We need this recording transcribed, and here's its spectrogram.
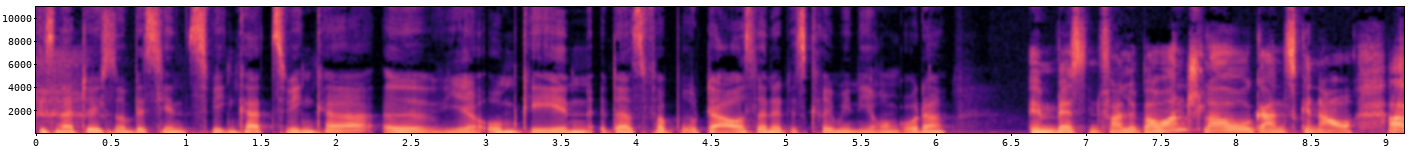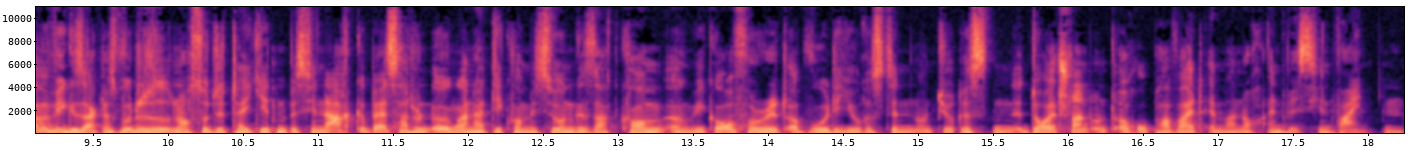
Ist natürlich so ein bisschen Zwinker-Zwinker. Äh, wir umgehen das Verbot der Ausländerdiskriminierung, oder? Im besten Falle Bauernschlau, ganz genau. Aber wie gesagt, es wurde noch so detailliert ein bisschen nachgebessert und irgendwann hat die Kommission gesagt, komm, irgendwie go for it, obwohl die Juristinnen und Juristen Deutschland und europaweit immer noch ein bisschen weinten.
